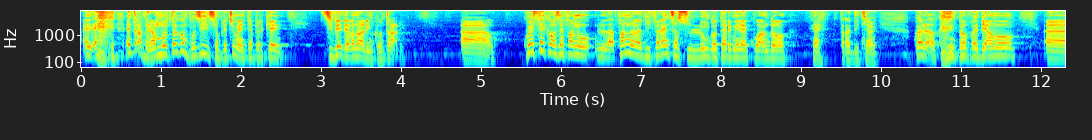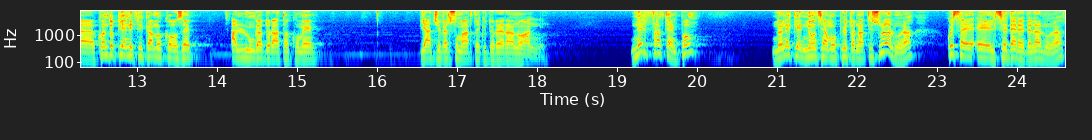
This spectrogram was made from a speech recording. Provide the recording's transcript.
Entrambi erano molto confusi semplicemente perché si vedevano all'incontrario. Uh, queste cose fanno, fanno, la differenza sul lungo termine quando... Eh, tradizioni. Quando, vediamo, uh, quando pianifichiamo cose a lunga durata come viaggi verso Marte che dureranno anni. Nel frattempo, non è che non siamo più tornati sulla Luna, questo è il sedere della Luna,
